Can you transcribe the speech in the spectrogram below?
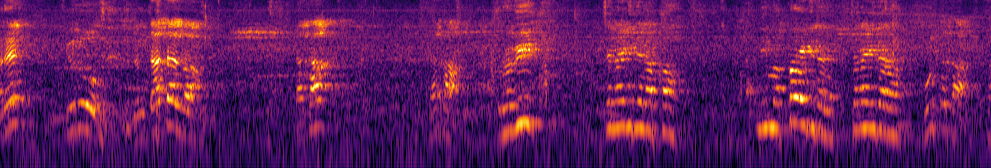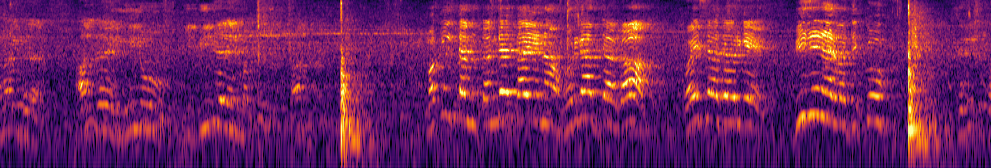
ಅರೆ ಇವರು ನಮ್ಮ ತಾತ ಅಲ್ವಾ? ತಾತ? ತಾತ? ರವಿ ಚೆನ್ನಾಗಿದ್ದೇನಪ್ಪ ನಿಮ್ಮಪ್ಪ ಹೇಗಿದ್ದಾರೆ? ಚೆನ್ನಾಗಿದ್ದಾರ? ಭೂತದ ಚೆನ್ನಾಗಿದ್ದಾರೆ. ಆದ್ರೆ ನೀನು ಈ ಬೀದಿಯಲ್ಲಿ ಏನ್ ಮಾಡ್ತಿದ್ದೆ ಮಕ್ಕಳು ತನ್ನ ತಂದೆ ತಾಯಿನ ಹೊರಗಾಕ್ದಾಗ ವಯಸ್ಸಾದವ್ರಿಗೆ ಬೀದಿ ದಿಕ್ಕು. ಸರಿ ಸುತ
